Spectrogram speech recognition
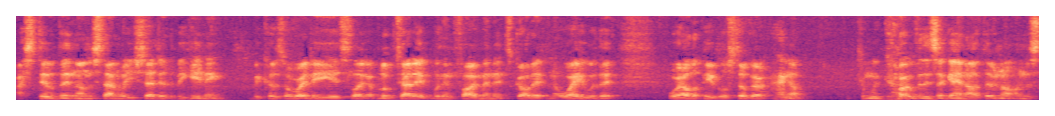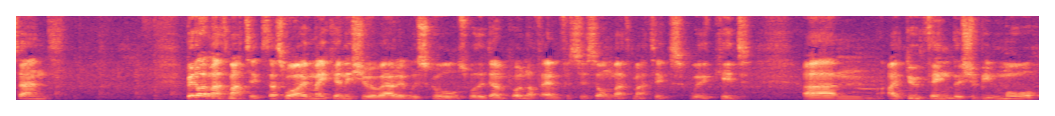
I still didn't understand what you said at the beginning because already it's like I've looked at it within five minutes, got it and away with it where other people are still going, hang on, can we go over this again? I do not understand. A bit like mathematics, that's why I make an issue about it with schools where they don't put enough emphasis on mathematics with kids. Um, I do think there should be more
